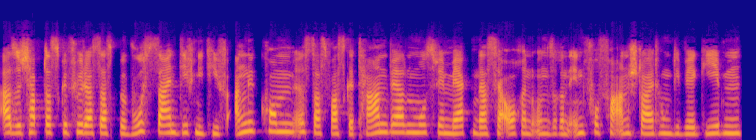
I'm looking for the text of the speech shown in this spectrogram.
Also ich habe das Gefühl, dass das Bewusstsein definitiv angekommen ist, dass was getan werden muss. Wir merken das ja auch in unseren Infoveranstaltungen, die wir geben.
